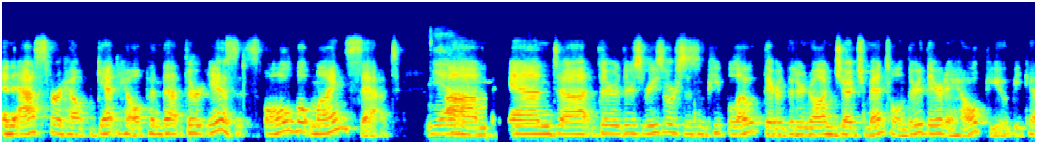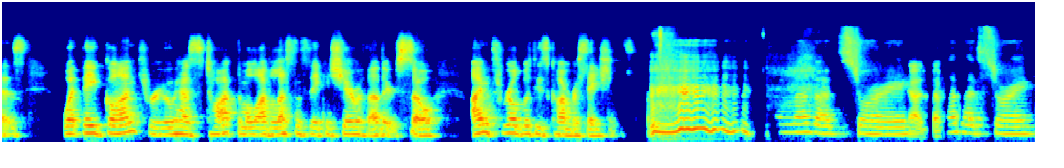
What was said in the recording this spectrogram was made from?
and ask for help, get help, and that there is, it's all about mindset. Yeah. Um, and uh, there, there's resources and people out there that are non-judgmental and they're there to help you because what they've gone through has taught them a lot of lessons they can share with others. So I'm thrilled with these conversations. I love that story. Yeah, def- Love that story.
